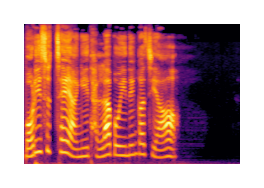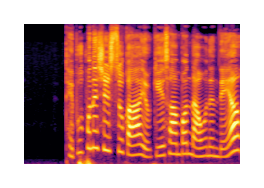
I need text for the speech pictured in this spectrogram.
머리 숱의 양이 달라 보이는 거지요. 대부분의 실수가 여기에서 한번 나오는데요.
